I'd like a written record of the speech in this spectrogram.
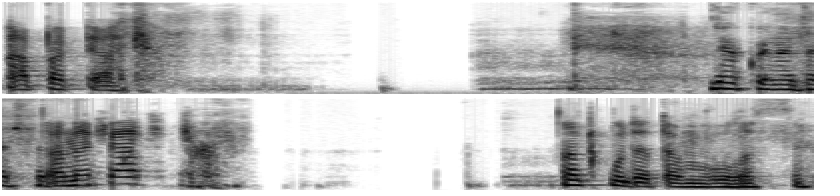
А по пятам. Дякую, Наташа. А на пятках? Откуда там волосы?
